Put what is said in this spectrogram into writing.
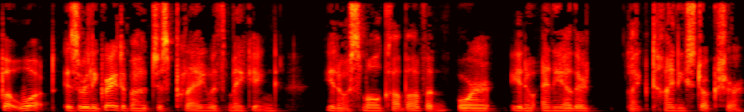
But what is really great about just playing with making, you know, a small cob oven or, you know, any other like tiny structure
